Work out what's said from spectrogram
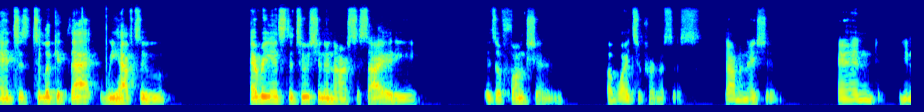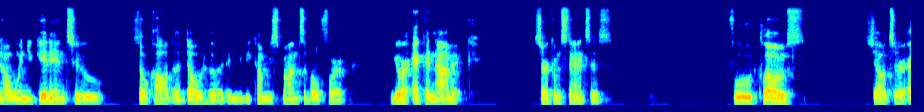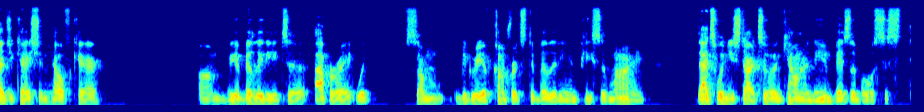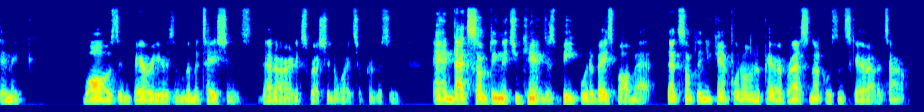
And to, to look at that, we have to, every institution in our society is a function of white supremacist domination. And, you know, when you get into so-called adulthood and you become responsible for your economic circumstances, food, clothes, shelter, education, healthcare, um, the ability to operate with some degree of comfort, stability, and peace of mind, that's when you start to encounter the invisible systemic walls and barriers and limitations that are an expression of white supremacy. And that's something that you can't just beat with a baseball bat. That's something you can't put on a pair of brass knuckles and scare out of town.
